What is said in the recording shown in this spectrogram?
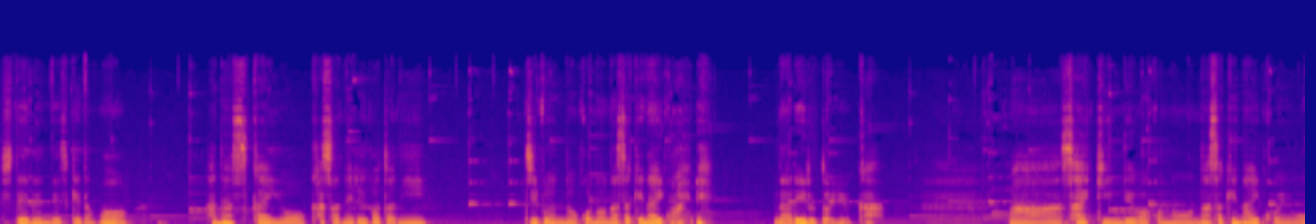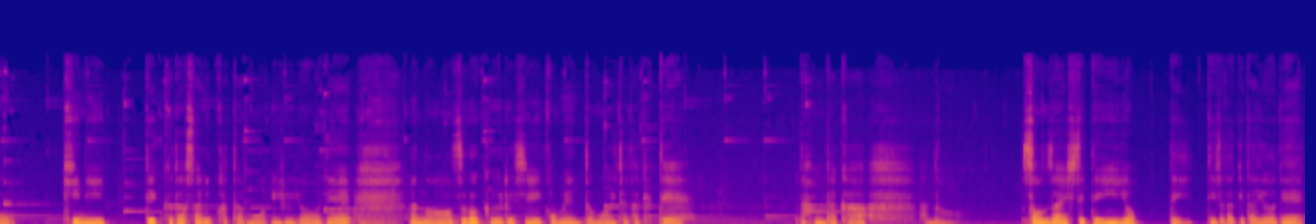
してるんですけども話す回を重ねるごとに自分のこの情けない声になれるというかまあ最近ではこの情けない声を気に入ってくださる方もいるようであのすごく嬉しいコメントもいただけてなんだかあの存在してていいよって言っていただけたようで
